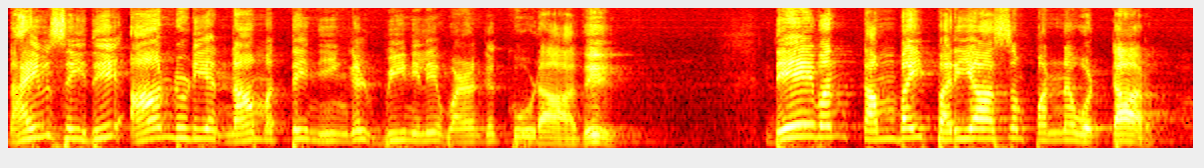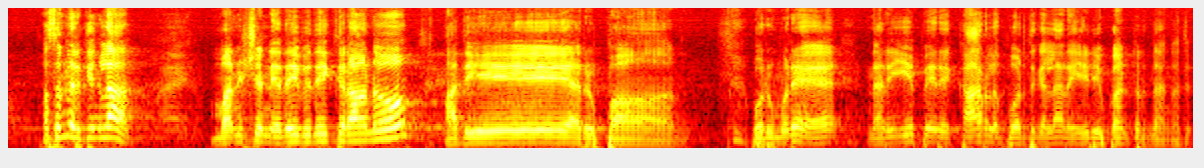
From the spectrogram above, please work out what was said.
தயவு செய்து ஆண்டுடைய நாமத்தை நீங்கள் வீணிலே வழங்கக்கூடாது. தேவன் தம்பை பரியாசம் பண்ண ஒட்டார். வசனம் இருக்குங்களா? மனுஷன் எதை விதைக்கிறானோ அதே அறுப்பான். ஒரு முறை நிறைய பேர் காரில் போகிறதுக்கு எல்லாரும் ஏறி உட்காந்துட்டு இருந்தாங்க அது.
